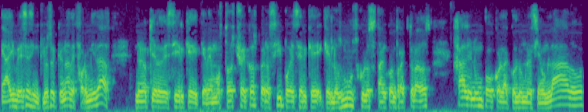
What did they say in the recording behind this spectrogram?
hay veces incluso que una deformidad. No quiero decir que quedemos todos chuecos, pero sí puede ser que, los músculos están contracturados, jalen un poco la columna hacia un lado,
